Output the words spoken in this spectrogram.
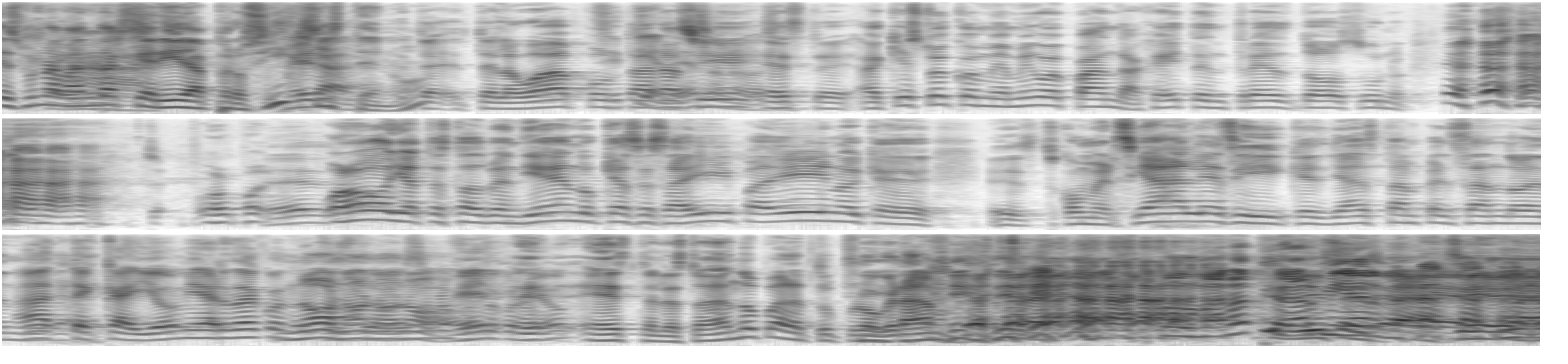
es una banda querida, pero sí Mira, existe, ¿no? Te, te la voy a apuntar así. este, aquí estoy con mi amigo de Panda, hate en 3, 2, 1. Por- por- oh, ya te estás vendiendo, ¿qué haces ahí, padrino? Y que es, comerciales y que ya están pensando en... Ah, ¿te cayó mierda cuando No, te no, no, no. una foto eh, conmigo? eh, este, lo estoy dando para tu programa. Nos van a tirar mierda. Sí. La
